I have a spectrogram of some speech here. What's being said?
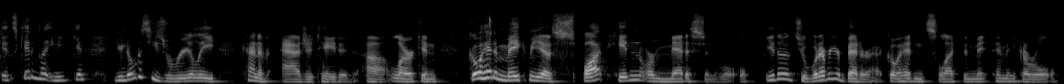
it's getting late, and you get you notice he's really kind of agitated. Uh, Larkin, go ahead and make me a spot hidden or medicine roll. Either the two, whatever you're better at. Go ahead and select and, ma- and make a roll.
